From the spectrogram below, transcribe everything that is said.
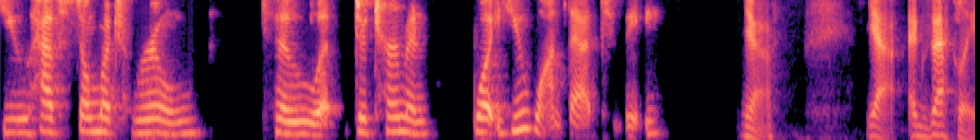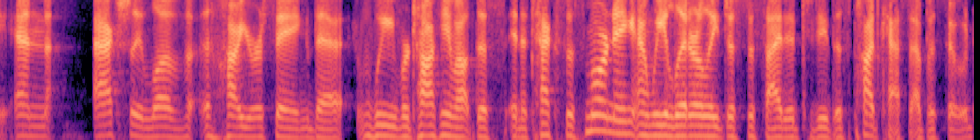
you have so much room to determine what you want that to be. Yeah. Yeah exactly. And I actually love how you were saying that we were talking about this in a text this morning and we literally just decided to do this podcast episode.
